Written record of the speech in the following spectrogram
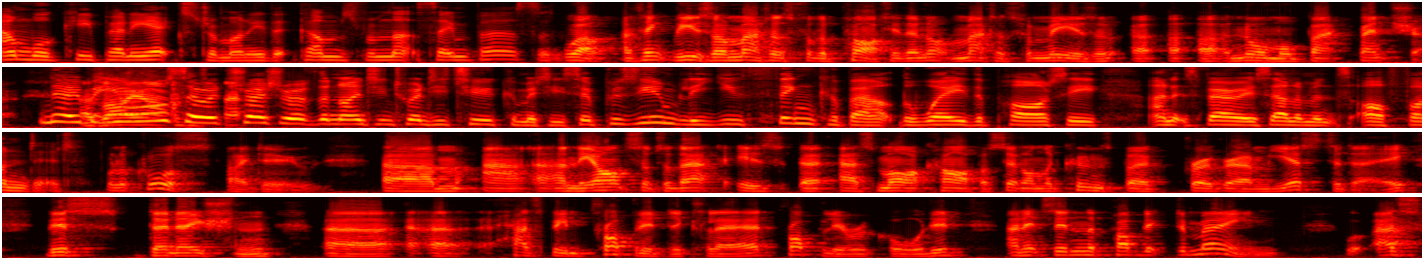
and we'll keep any extra money that comes from that same person. Well, I think these are matters for the party. They're not matters for me as a, a, a normal backbencher. No, but as you're I also understand... a treasurer of the 1922 committee, so presumably you think about the way the party and its various elements are funded. Well, of course I do. Um, uh, and the answer to that is, uh, as Mark Harper said on the Kuenssberg program yesterday, this donation uh, uh has been properly declared, properly recorded, and it's in the public domain as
